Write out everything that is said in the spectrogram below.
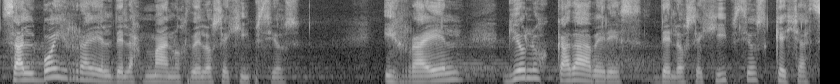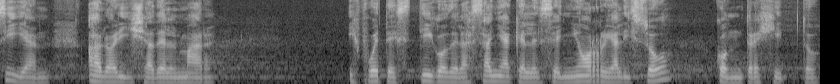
salvó a Israel de las manos de los egipcios. Israel vio los cadáveres de los egipcios que yacían a la orilla del mar y fue testigo de la hazaña que el Señor realizó contra Egipto.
